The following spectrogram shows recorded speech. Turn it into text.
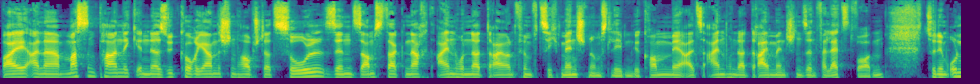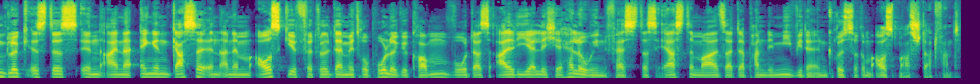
Bei einer Massenpanik in der südkoreanischen Hauptstadt Seoul sind Samstagnacht 153 Menschen ums Leben gekommen. Mehr als 103 Menschen sind verletzt worden. Zu dem Unglück ist es in einer engen Gasse in einem Ausgehviertel der Metropole gekommen, wo das alljährliche Halloween-Fest das erste Mal seit der Pandemie wieder in größerem Ausmaß stattfand.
